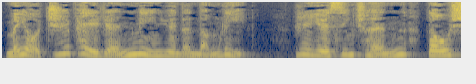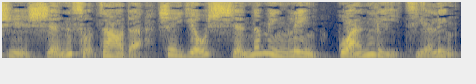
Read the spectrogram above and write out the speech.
没有支配人命运的能力，日月星辰都是神所造的，是由神的命令管理节令。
